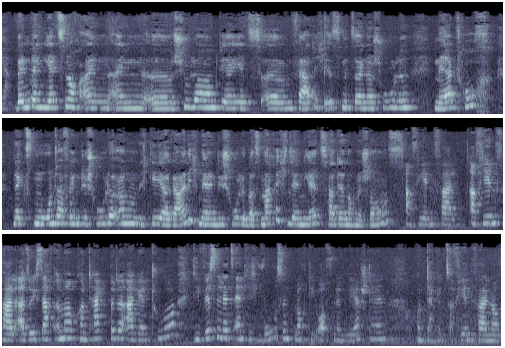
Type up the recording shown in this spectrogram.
ja. wenn denn jetzt noch ein, ein äh, Schüler, der jetzt äh, fertig ist mit seiner Schule, merkt, huch, nächsten Montag fängt die Schule an und ich gehe ja gar nicht mehr in die Schule. Was mache ich denn jetzt? Hat er noch eine Chance? Auf jeden Fall, auf jeden Fall. Also ich sage immer, Kontakt bitte Agentur. Die wissen letztendlich, wo sind noch die offenen Lehrstellen und da gibt es auf jeden Fall noch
